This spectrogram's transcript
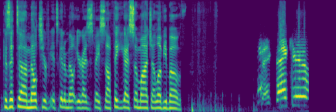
because it uh, melts your. It's going to melt your guys' faces off. Thank you guys so much. I love you both. Thank, thank you.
